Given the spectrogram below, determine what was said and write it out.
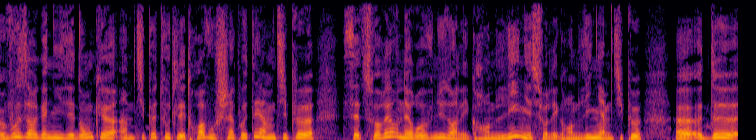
Vous organisez donc euh, un petit peu toutes les trois, vous chapeautez un petit peu euh, cette soirée. On est revenu dans les grandes lignes sur les grandes lignes un petit peu euh, de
